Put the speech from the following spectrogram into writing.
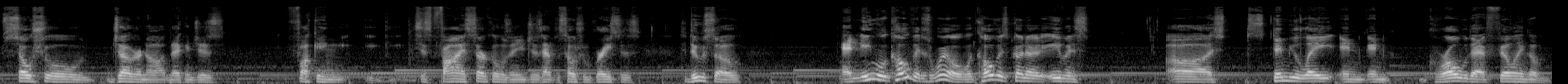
social juggernaut that can just fucking just find circles and you just have the social graces to do so. And even with COVID as well, with COVID's gonna even uh, stimulate and, and grow that feeling of,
